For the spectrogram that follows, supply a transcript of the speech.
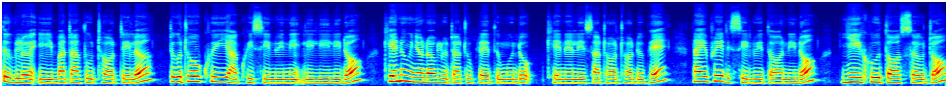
သူကလဤဘတာသူထောတေလတကထိုးခွေးရခွေးစီနွေနိလီလီလီတော့ခဲနုညောတော့လူတထုပလေသူမှုတို့ခဲနေလေစာထောထောတူဖဲလိုက်ဖရိတစီလွေတော်နေတော့ယေခုတော်ဆုတ်တော့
